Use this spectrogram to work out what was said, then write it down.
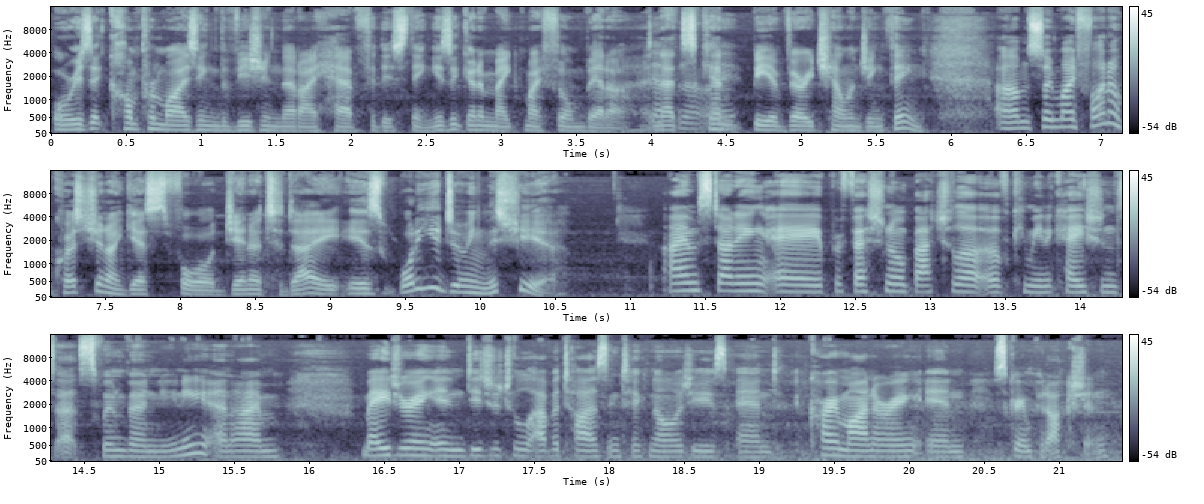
Or is it compromising the vision that I have for this thing? Is it going to make my film better? And that can be a very challenging thing. Um, so, my final question, I guess, for Jenna today is what are you doing this year? I am studying a professional Bachelor of Communications at Swinburne Uni, and I'm majoring in digital advertising technologies and co minoring in screen production.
